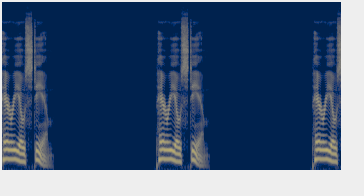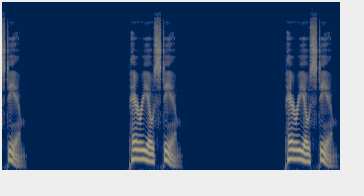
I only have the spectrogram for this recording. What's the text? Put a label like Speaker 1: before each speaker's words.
Speaker 1: Periosteum. Periosteum. Periosteum. Periosteum. Periosteum.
